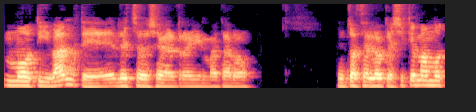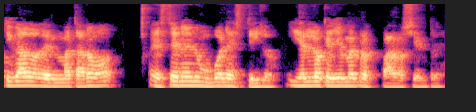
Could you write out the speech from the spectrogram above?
motivante el hecho de ser el rey en Mataró. Entonces, lo que sí que me ha motivado de Mataró es tener un buen estilo. Y es lo que yo me he preocupado siempre,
